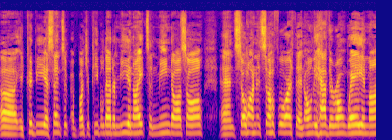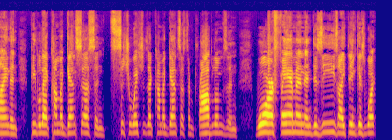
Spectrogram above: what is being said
uh, it could be a sense of a bunch of people that are Meanites and mean to us all, and so on and so forth, and only have their own way in mind, and people that come against us, and situations that come against us, and problems, and war, famine, and disease. I think is what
